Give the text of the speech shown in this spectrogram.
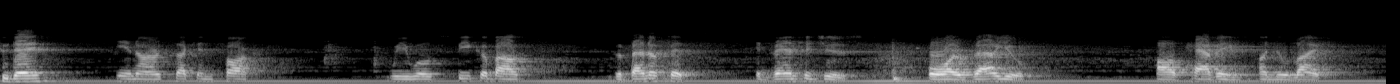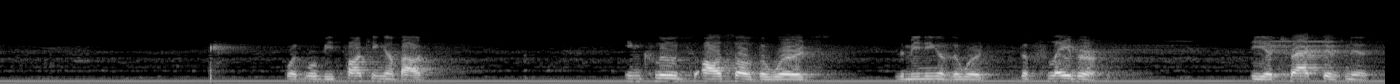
Today, in our second talk, we will speak about the benefits, advantages, or value of having a new life. What we'll be talking about includes also the words, the meaning of the words, the flavor, the attractiveness,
